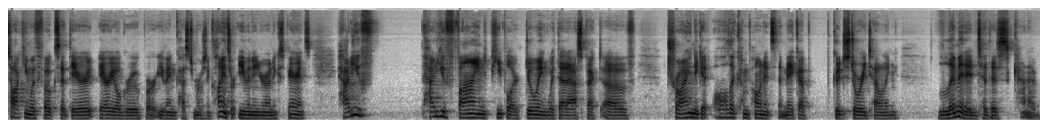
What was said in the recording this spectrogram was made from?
talking with folks at the Ariel Group or even customers and clients or even in your own experience, how do you how do you find people are doing with that aspect of trying to get all the components that make up good storytelling limited to this kind of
